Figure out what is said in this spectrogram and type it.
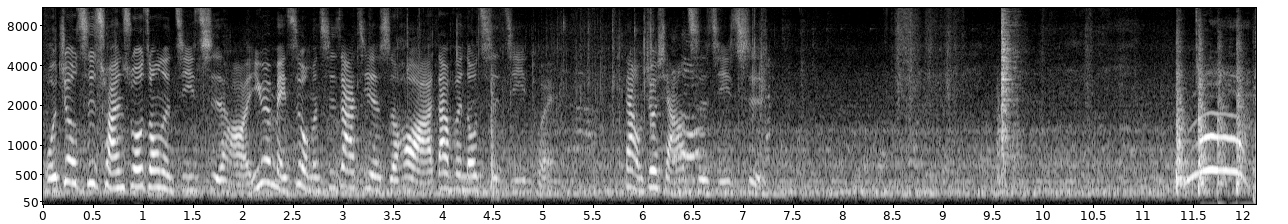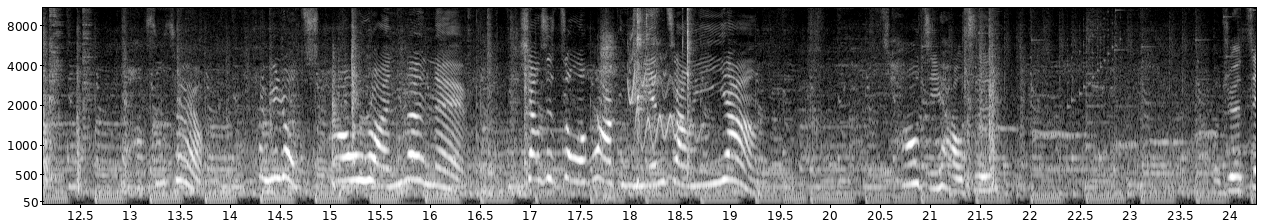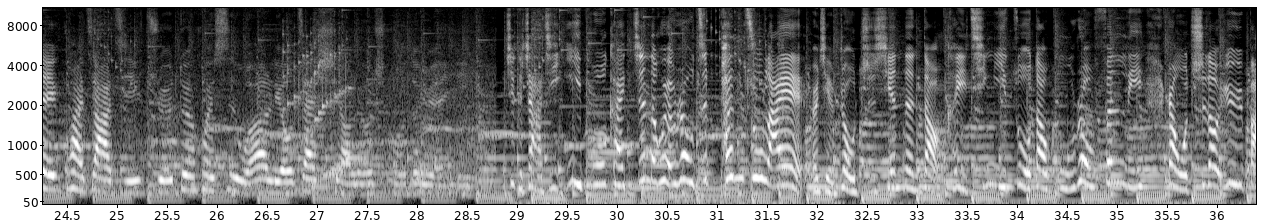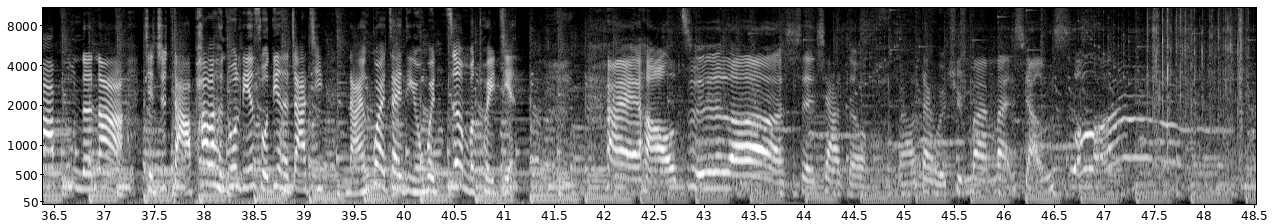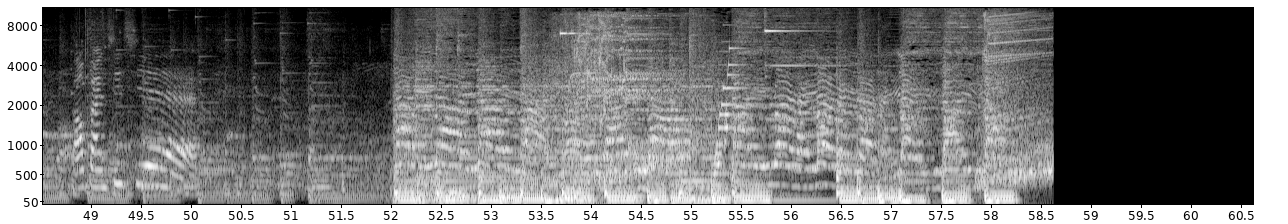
我就吃传说中的鸡翅哈，因为每次我们吃炸鸡的时候啊，大部分都吃鸡腿，但我就想要吃鸡翅。哇好酥脆哦！里面肉超软嫩哎，像是中了化骨绵掌一样，超级好吃。我觉得这一块炸鸡绝对会是我要留在小琉球的原因。这个炸鸡一剥开，真的会有肉汁喷出来哎，而且肉质鲜嫩到可以轻易做到骨肉分离，让我吃到欲罢不能啊！简直打趴了很多连锁店的炸鸡，难怪在地人会这么推荐。太好吃了，剩下的我要带回去慢慢享受。老板，谢谢。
